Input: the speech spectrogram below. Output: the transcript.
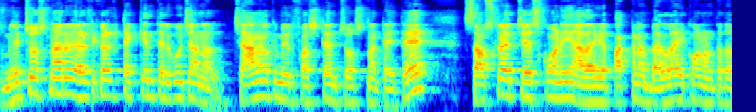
మీరు చూస్తున్నారు electrical tech in Telugu channel. ఛానల్కి మీరు ఫస్ట్ టైం చూస్తున్నట్టయితే సబ్స్క్రైబ్ చేసుకొని అలాగే పక్కన బెల్ ఐకాన్ ఉంటుంది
